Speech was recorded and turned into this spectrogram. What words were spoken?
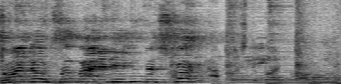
So I know somebody there, you've been struggling. I pushed the button.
